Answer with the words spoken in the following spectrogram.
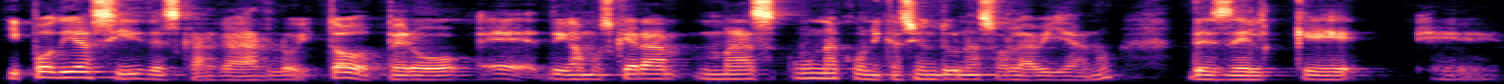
Y podías sí descargarlo y todo, pero eh, digamos que era más una comunicación de una sola vía, ¿no? Desde el que eh,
